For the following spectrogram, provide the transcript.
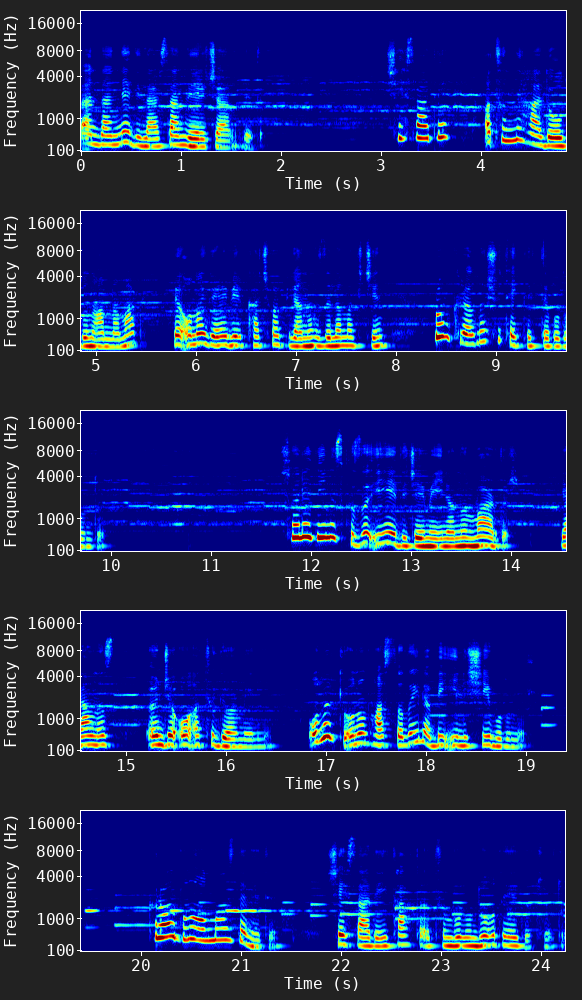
benden ne dilersen vereceğim dedi. Şehzade atın ne halde olduğunu anlamak ve ona göre bir kaçma planı hazırlamak için Rum kralına şu teklifte bulundu. Söylediğiniz kızı iyi edeceğime inanın vardır. Yalnız önce o atı görmeliyim. Olur ki onun hastalığıyla bir ilişiği bulunur. Kral bunu olmaz demedi. Şehzadeyi tahta atın bulunduğu odaya götürdü.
